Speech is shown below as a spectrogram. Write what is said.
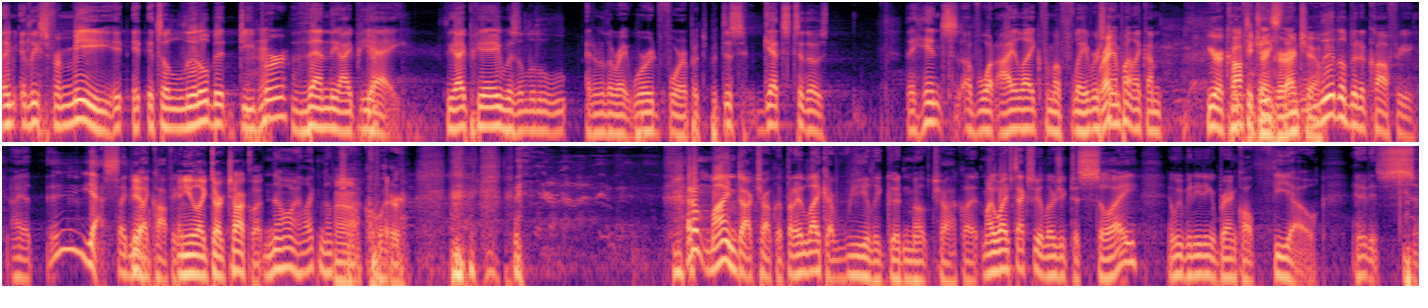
At least for me, it, it, it's a little bit Mm-hmm. deeper than the IPA. The IPA was a little. I don't know the right word for it, but but this gets to those the hints of what I like from a flavor standpoint. Like I'm. You're a coffee drinker, aren't you? A little bit of coffee. I had. eh, yes, I do like coffee. And you like dark chocolate. no, I like milk Oh, chocolate. quitter. I don't mind dark chocolate, but I like a really good milk chocolate. My wife's actually allergic to soy, and we've been eating a brand called Theo, and it is so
